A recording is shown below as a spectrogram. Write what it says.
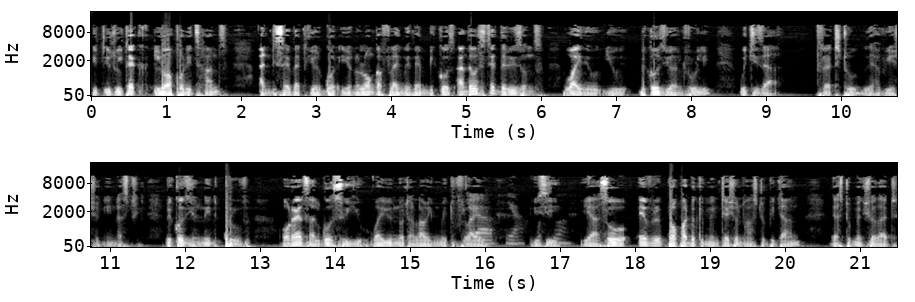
it, it will take law upon its hands and decide that you're go, you're no longer flying with them because and they will state the reasons why they, you because you are unruly, which is a threat to the aviation industry because you need proof or else I'll go sue you. Why are you not allowing me to fly? Yeah, yeah. You see, sure. yeah. So every proper documentation has to be done just to make sure that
